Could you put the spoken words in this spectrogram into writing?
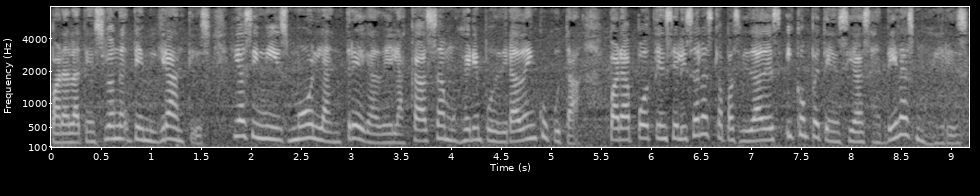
para la atención de migrantes y asimismo la entrega de la Casa Mujer Empoderada en Cúcuta para potencializar las capacidades y competencias de las mujeres.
